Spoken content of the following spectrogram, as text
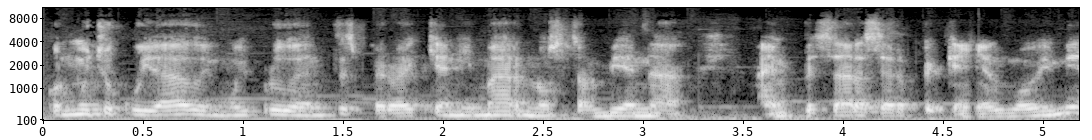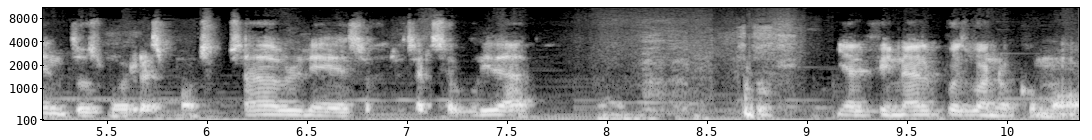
con mucho cuidado y muy prudentes, pero hay que animarnos también a, empezar a hacer pequeños movimientos muy responsables, ofrecer seguridad. Y al final, pues bueno, como,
